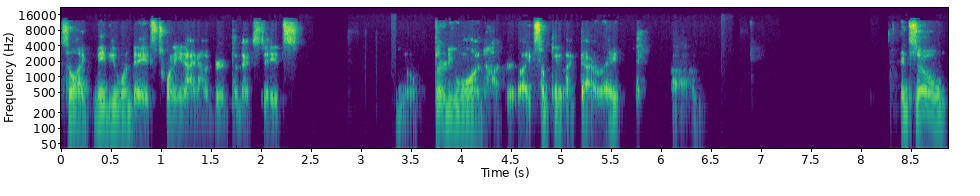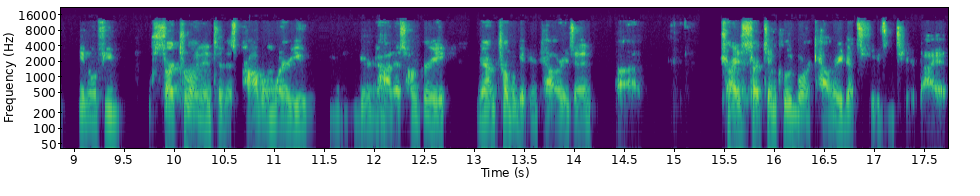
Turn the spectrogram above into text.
So, like maybe one day it's 2,900, the next day it's you know 3100 like something like that right? Um, and so you know if you start to run into this problem where you you're not as hungry you're having trouble getting your calories in uh, try to start to include more calorie dense foods into your diet.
